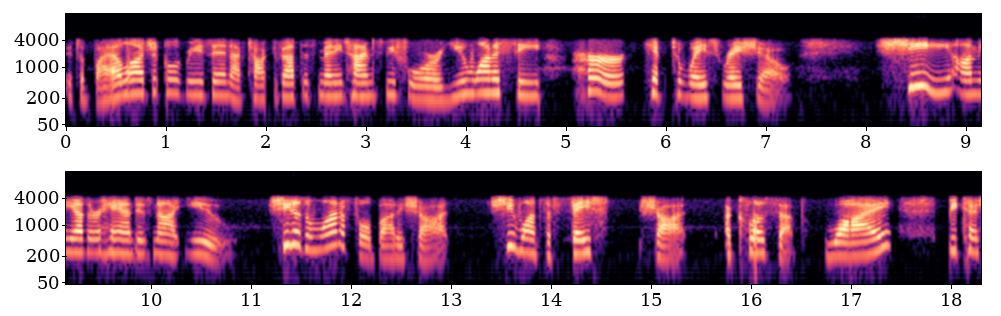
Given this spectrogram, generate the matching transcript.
it's a biological reason. I've talked about this many times before. You want to see her hip to waist ratio. She, on the other hand, is not you. She doesn't want a full body shot. She wants a face shot, a close up. Why? Because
